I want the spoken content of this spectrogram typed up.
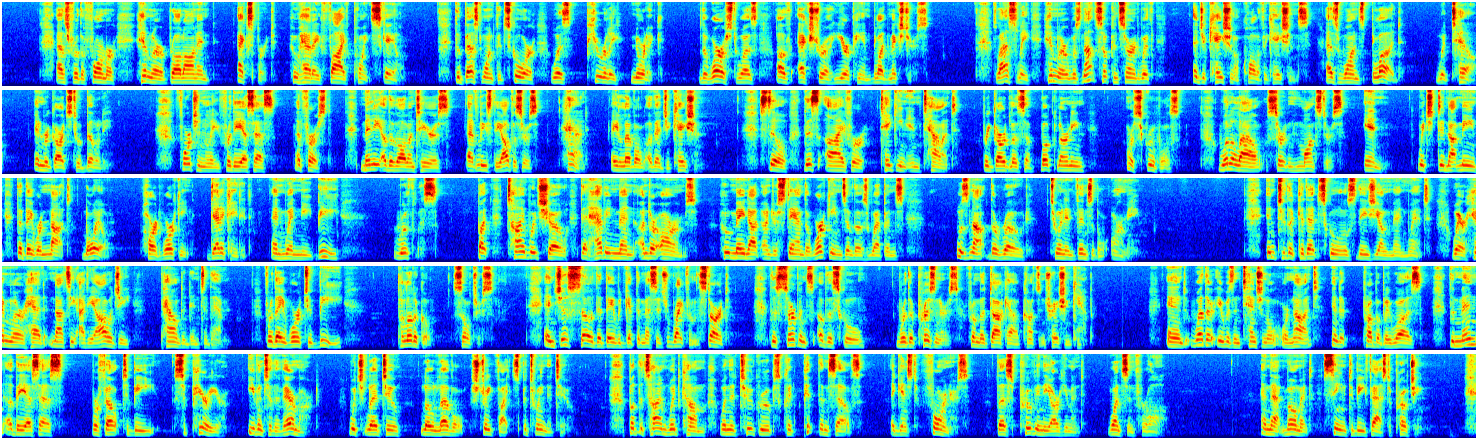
As for the former, Himmler brought on an expert who had a five point scale. The best one could score was purely Nordic. The worst was of extra European blood mixtures. Lastly, Himmler was not so concerned with educational qualifications as one's blood would tell in regards to ability. Fortunately for the SS, at first, many of the volunteers, at least the officers, had a level of education. Still, this eye for taking in talent, regardless of book learning or scruples, would allow certain monsters in, which did not mean that they were not loyal, hard-working, dedicated, and when need be, ruthless. But time would show that having men under arms who may not understand the workings of those weapons was not the road to an invincible army. Into the cadet schools these young men went, where Himmler had Nazi ideology pounded into them, for they were to be political soldiers. And just so that they would get the message right from the start, the servants of the school were the prisoners from the Dachau concentration camp. And whether it was intentional or not, and it probably was, the men of the SS were felt to be superior even to the Wehrmacht, which led to low level street fights between the two. But the time would come when the two groups could pit themselves against foreigners, thus proving the argument once and for all. And that moment seemed to be fast approaching.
